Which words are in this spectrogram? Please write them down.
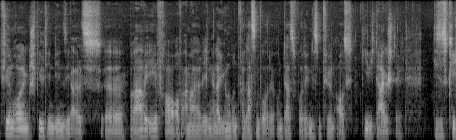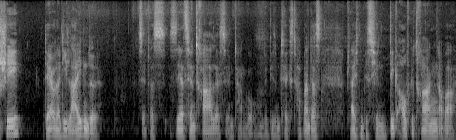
Filmrollen gespielt, in denen sie als äh, brave Ehefrau auf einmal wegen einer Jüngeren verlassen wurde. Und das wurde in diesem Film ausgiebig dargestellt. Dieses Klischee, der oder die Leidende, ist etwas sehr Zentrales im Tango. Und in diesem Text hat man das vielleicht ein bisschen dick aufgetragen, aber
